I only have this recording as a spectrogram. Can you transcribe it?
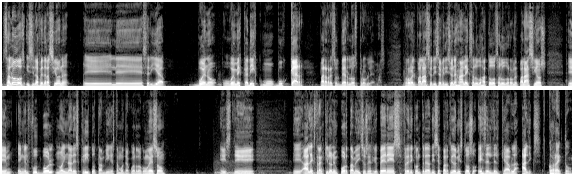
Saludos, y si la federación eh, le sería bueno o buen mecanismo buscar para resolver los problemas. Rommel Palacios dice bendiciones Alex, saludos a todos, saludos Rommel Palacios. Eh, en el fútbol no hay nada escrito, también estamos de acuerdo con eso. Este, eh, Alex, tranquilo, no importa, me dice Sergio Pérez. Freddy Contreras dice partido amistoso, es el del que habla Alex. Correcto.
